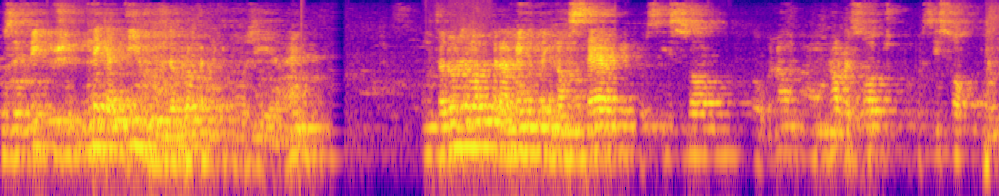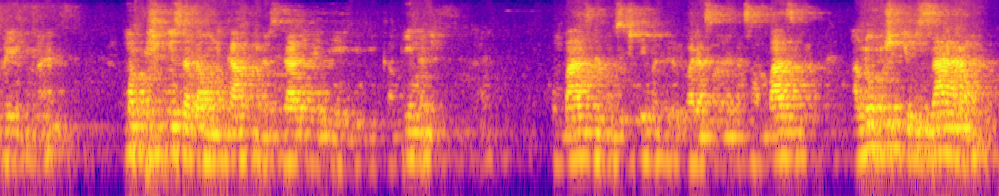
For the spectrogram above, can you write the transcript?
Os efeitos negativos da própria tecnologia. Né? O computador é uma ferramenta que não serve por si só, ou não, não, não resolve por si só o problema. Né? Uma pesquisa da Unicamp, Universidade de, de, de Campinas, né? com base no sistema de avaliação de educação básica, alunos que usaram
